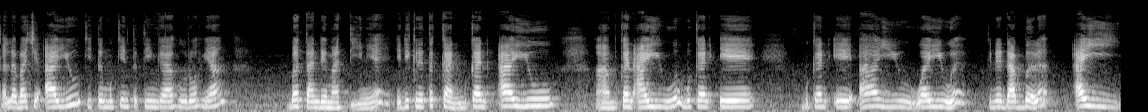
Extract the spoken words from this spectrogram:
kalau baca ayu kita mungkin tertinggal huruf yang bertanda mati ni eh. Jadi kena tekan bukan ayu ha, bukan ayu bukan a bukan a ayu yu eh. Kena double eh. Ai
